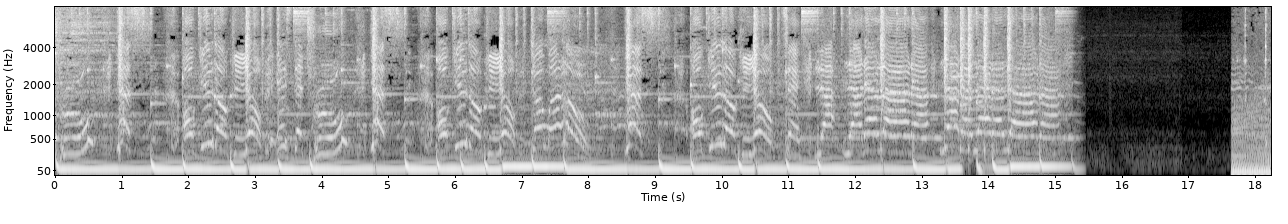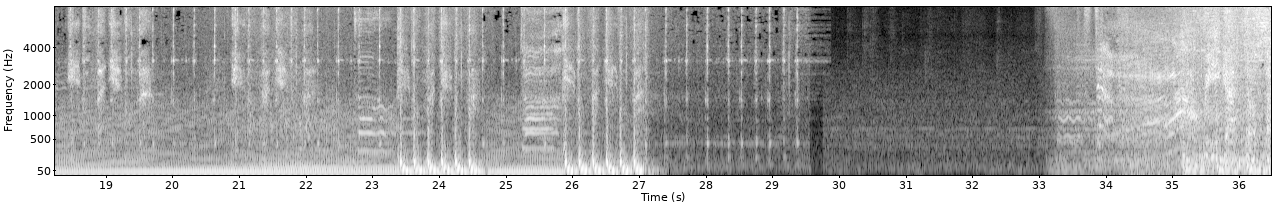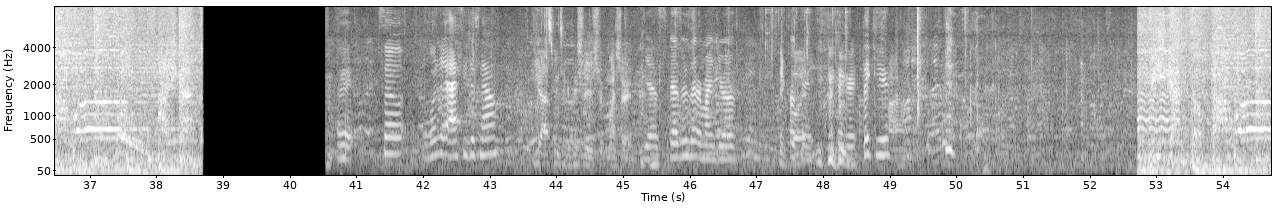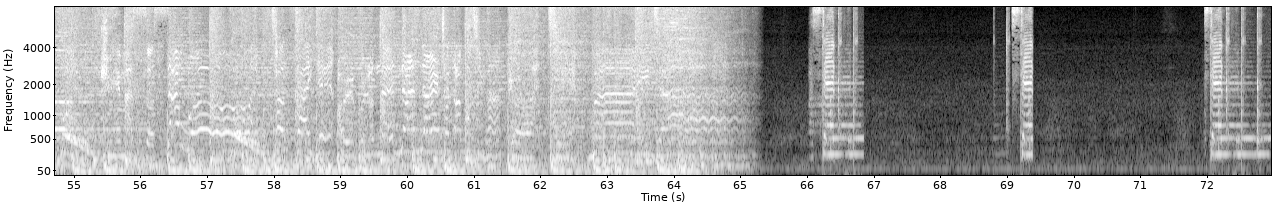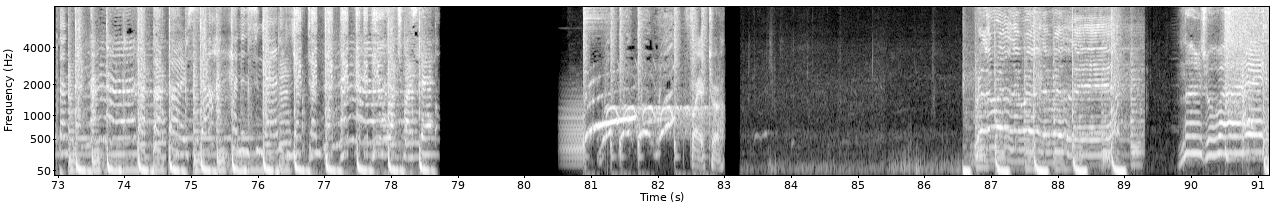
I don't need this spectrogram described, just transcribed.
true. So what did I ask you just now? You asked me to take a picture of your my shirt. Yes, guys, what does that remind you of? Think Okay, okay, great. Thank you. 그 watch my step Fire truck 널 좋아해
